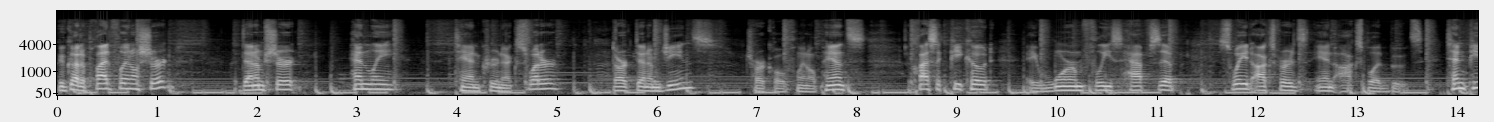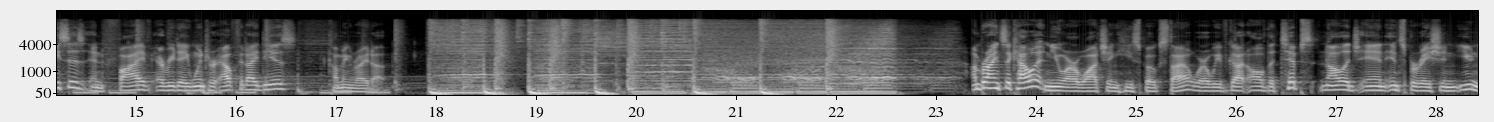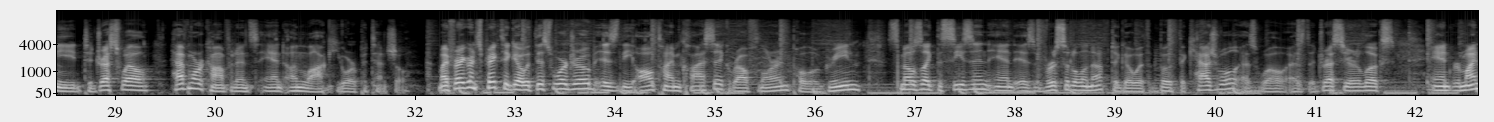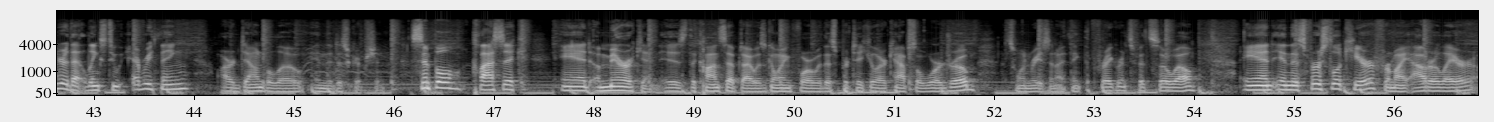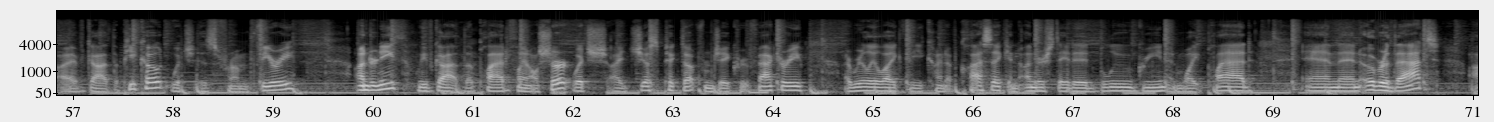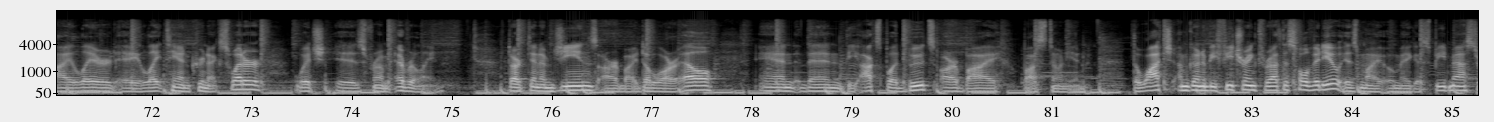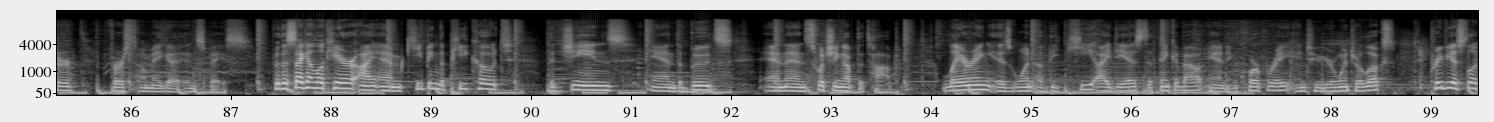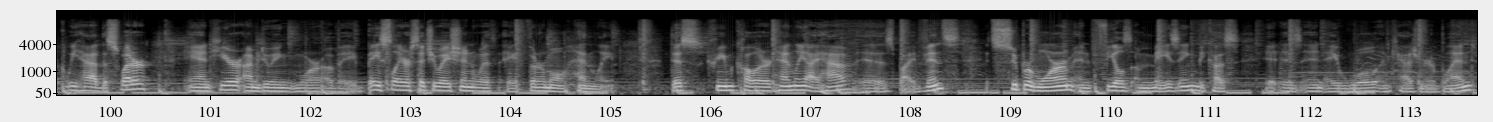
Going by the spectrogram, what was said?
We've got a plaid flannel shirt, a denim shirt, Henley, tan crew neck sweater, dark denim jeans, charcoal flannel pants, a classic pea coat, a warm fleece half zip, suede Oxfords, and oxblood boots. 10 pieces and five everyday winter outfit ideas coming right up. I'm Brian Sacawa, and you are watching He Spoke Style, where we've got all the tips, knowledge, and inspiration you need to dress well, have more confidence, and unlock your potential. My fragrance pick to go with this wardrobe is the all-time classic Ralph Lauren Polo Green. Smells like the season and is versatile enough to go with both the casual as well as the dressier looks. And reminder that links to everything are down below in the description. Simple, classic, and American is the concept I was going for with this particular capsule wardrobe. That's one reason I think the fragrance fits so well. And in this first look here, for my outer layer, I've got the peacoat, which is from Theory. Underneath, we've got the plaid flannel shirt, which I just picked up from J. Crew Factory. I really like the kind of classic and understated blue, green, and white plaid. And then over that, I layered a light tan crewneck sweater, which is from Everlane. Dark denim jeans are by Double RL, and then the Oxblood boots are by Bostonian. The watch I'm going to be featuring throughout this whole video is my Omega Speedmaster, first Omega in space. For the second look here, I am keeping the pea coat, the jeans, and the boots, and then switching up the top. Layering is one of the key ideas to think about and incorporate into your winter looks. Previous look, we had the sweater, and here I'm doing more of a base layer situation with a thermal Henley. This cream colored Henley I have is by Vince. It's super warm and feels amazing because it is in a wool and cashmere blend.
